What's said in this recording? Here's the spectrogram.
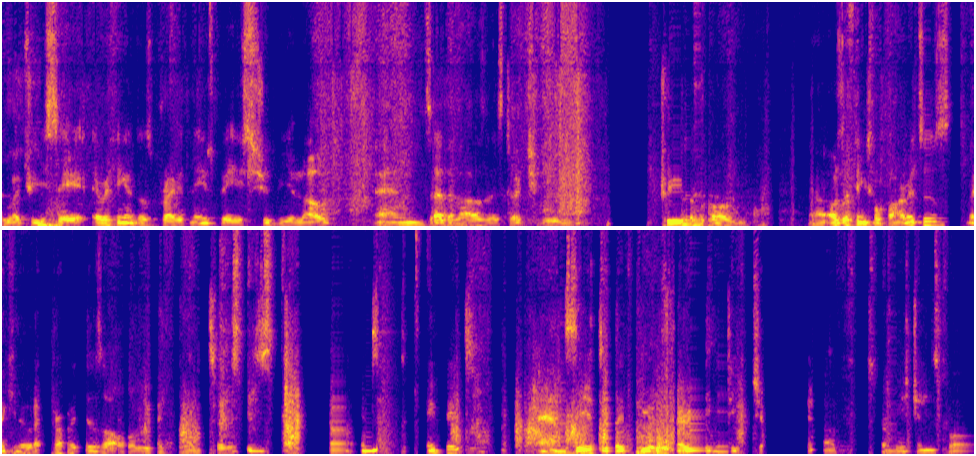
to actually say everything in those private namespace should be allowed, and that allows us to actually treat all uh, all the things for parameters, like you know, like parameters are all like services uh, the namespace, and this is actually a very significant of permissions for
